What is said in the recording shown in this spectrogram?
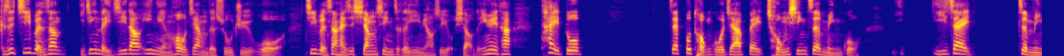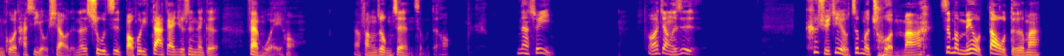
可是基本上已经累积到一年后这样的数据，我基本上还是相信这个疫苗是有效的，因为它太多在不同国家被重新证明过，一一再证明过它是有效的。那数字保护力大概就是那个。范围哈，那防重症什么的哈，那所以我要讲的是，科学界有这么蠢吗？这么没有道德吗？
